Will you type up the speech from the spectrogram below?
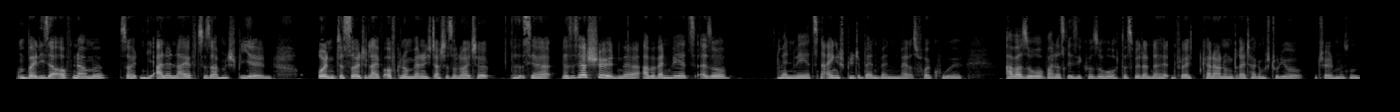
Und bei dieser Aufnahme sollten die alle live zusammen spielen. Und das sollte live aufgenommen werden. Und ich dachte so, Leute, das ist ja, das ist ja schön, ne? Aber wenn wir jetzt, also wenn wir jetzt eine eingespielte Band wären, wäre das voll cool. Aber so war das Risiko so hoch, dass wir dann da hätten vielleicht, keine Ahnung, drei Tage im Studio chillen müssen,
